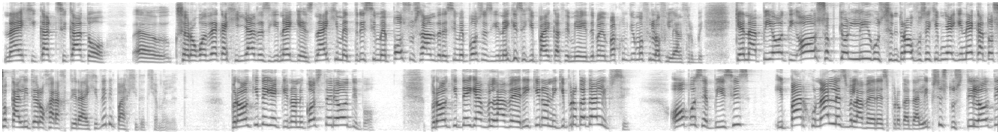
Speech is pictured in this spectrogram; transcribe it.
να έχει κάτσει κάτω ε, ξέρω εγώ, 10.000 γυναίκες να έχει μετρήσει με πόσους άνδρες ή με πόσες γυναίκες έχει πάει κάθε μία. Γιατί υπάρχουν και ομοφυλόφιλοι άνθρωποι. Και να πει ότι όσο πιο λίγους συντρόφους έχει μια γυναίκα, τόσο καλύτερο χαρακτήρα έχει. Δεν υπάρχει τέτοια μελέτη. Πρόκειται για κοινωνικό στερεότυπο. Πρόκειται για βλαβερή κοινωνική προκατάληψη. Όπως επίσης υπάρχουν άλλες βλαβερές προκαταλήψεις του στυλ ότι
